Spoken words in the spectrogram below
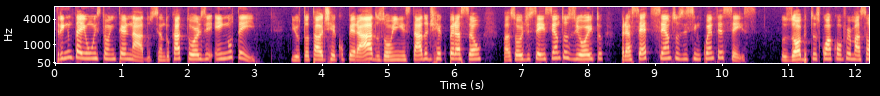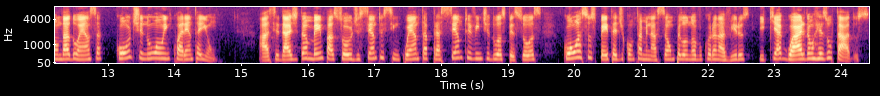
31 estão internados, sendo 14 em UTI. E o total de recuperados ou em estado de recuperação passou de 608 para 756. Os óbitos com a confirmação da doença continuam em 41. A cidade também passou de 150 para 122 pessoas com a suspeita de contaminação pelo novo coronavírus e que aguardam resultados.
